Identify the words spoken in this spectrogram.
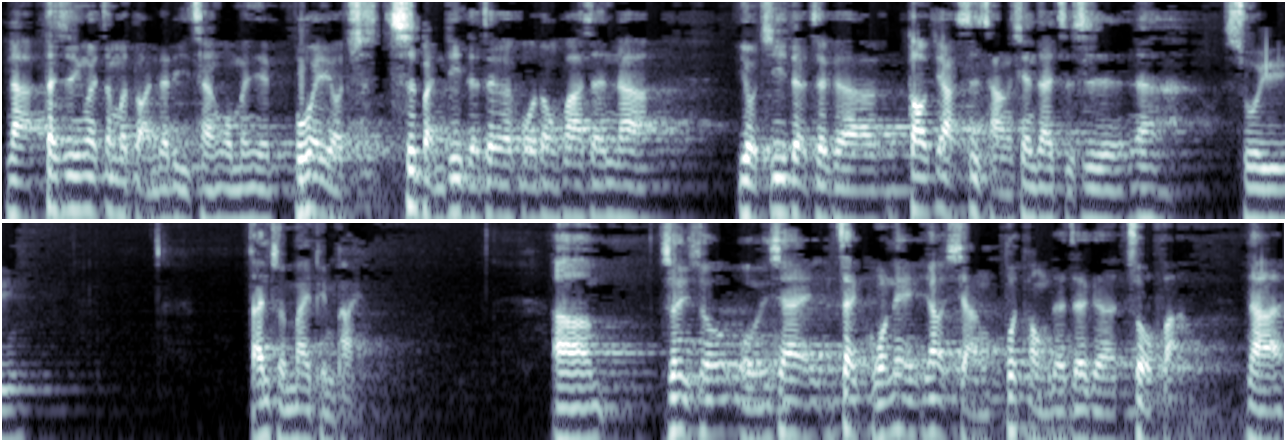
那但是因为这么短的里程，我们也不会有吃吃本地的这个活动发生。那有机的这个高价市场现在只是啊，属于单纯卖品牌，啊。所以说，我们现在在国内要想不同的这个做法。那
